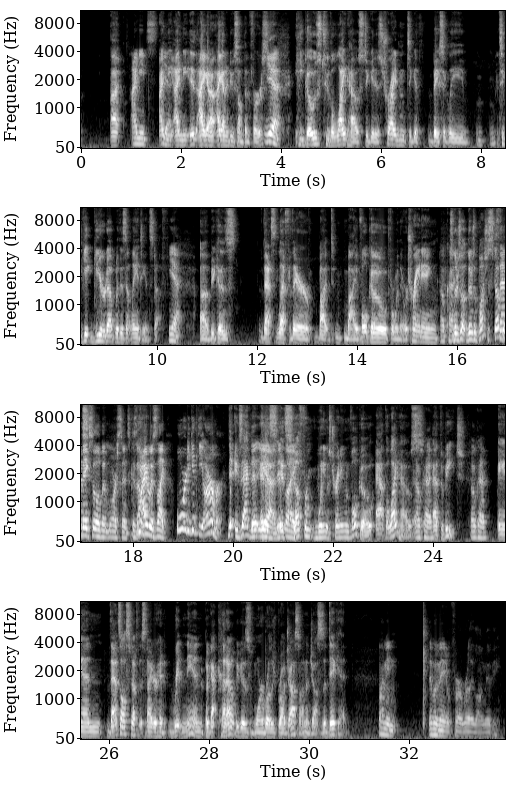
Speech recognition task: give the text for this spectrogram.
"I I need. I yeah. need I need I gotta I gotta do something first. Yeah. He goes to the lighthouse to get his trident to get basically to get geared up with his Atlantean stuff yeah. uh, because that's left there by by Vulko for when they were training. Okay. So there's a, there's a bunch of stuff That makes a little bit more sense because Yeah. I was like, well, where'd he get the armor? Yeah, exactly. The- yeah, it's, it's like- stuff from when he was training with Vulko at the lighthouse Okay. at the beach. Okay. And that's all stuff that Snyder had written in, but got cut out because Warner Brothers brought Joss on, and Joss is a dickhead. Well, I mean, that would have made it for a really long movie.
